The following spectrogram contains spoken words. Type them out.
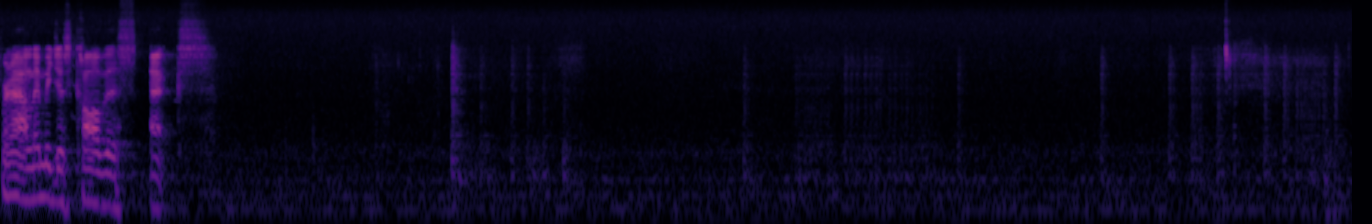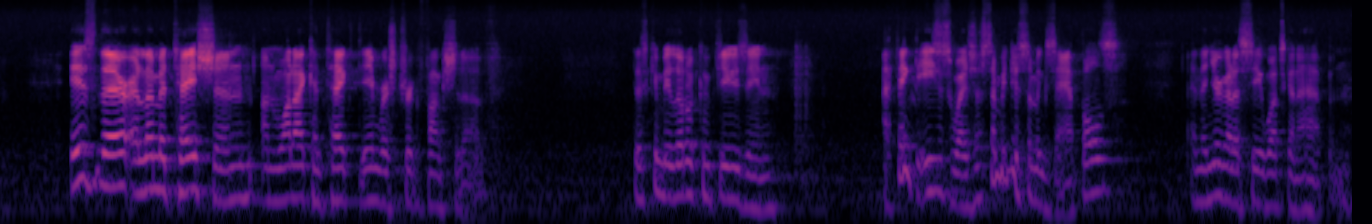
for now, let me just call this x. Is there a limitation on what I can take the inverse trig function of? This can be a little confusing. I think the easiest way is just let me do some examples, and then you're going to see what's going to happen.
